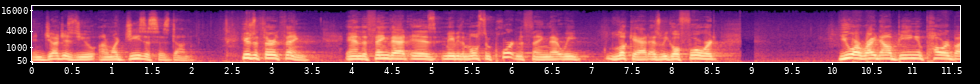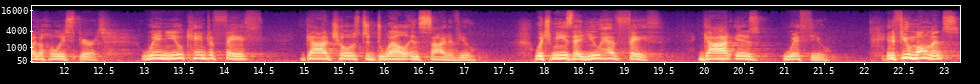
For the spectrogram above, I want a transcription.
and judges you on what Jesus has done. Here's the third thing, and the thing that is maybe the most important thing that we look at as we go forward. You are right now being empowered by the Holy Spirit. When you came to faith, God chose to dwell inside of you, which means that you have faith. God is with you. In a few moments,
